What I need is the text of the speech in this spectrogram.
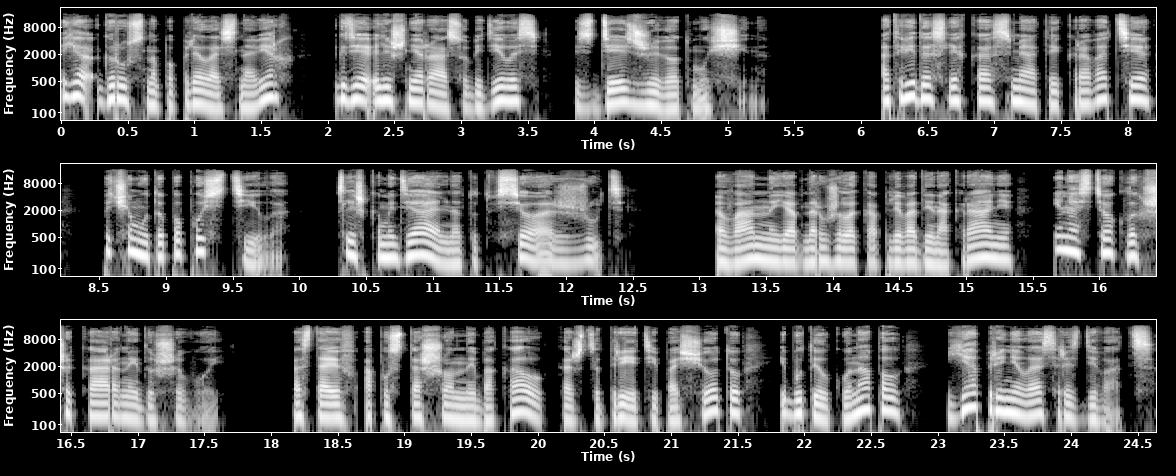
я грустно поплелась наверх, где лишний раз убедилась, здесь живет мужчина. От вида слегка смятой кровати почему-то попустила. Слишком идеально, тут все аж жуть. В ванной я обнаружила капли воды на кране и на стеклах шикарный душевой. Поставив опустошенный бокал, кажется, третий по счету, и бутылку на пол, я принялась раздеваться.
